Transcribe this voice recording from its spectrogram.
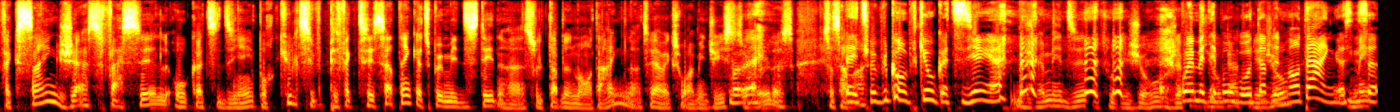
Fait que cinq gestes faciles au quotidien pour cultiver. Puis fait que c'est certain que tu peux méditer dans- sur le top d'une montagne, là, tu sais, avec Swamiji, si Ouais. tu veux. là. Ça, ça un petit peu plus compliqué au quotidien, hein? Mais je médite tous les jours. Oui, mais t'es yoga au top d'une montagne, c'est Mais ça.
